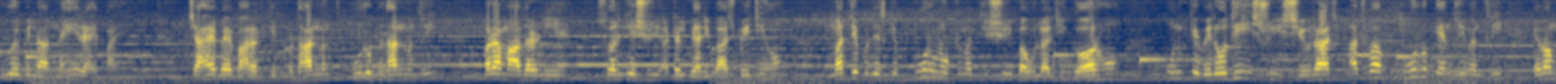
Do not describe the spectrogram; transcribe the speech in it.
हुए बिना नहीं रह पाए। चाहे वह भारत के प्रधानमंत्री, पूर्व प्रधानमंत्री, परम आदरणीय स्वर्गीय श्री अटल बिहारी वाजपेयी जी हों, मध्य प्रदेश के पूर्व मुख्यमंत्री श्री बाबूलाल जी गौर हों उनके विरोधी श्री शिवराज अथवा पूर्व केंद्रीय मंत्री एवं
